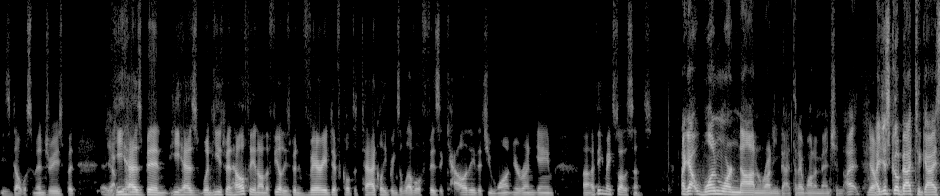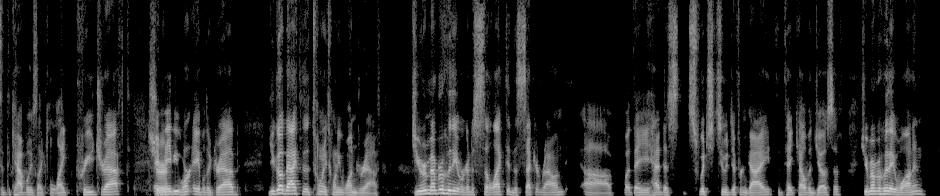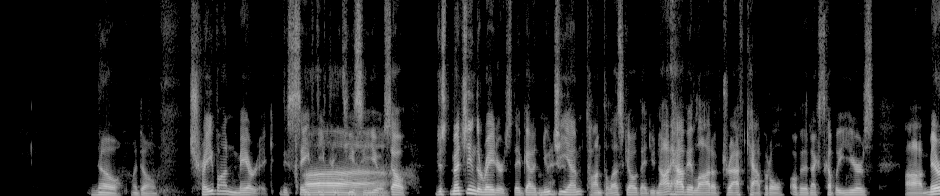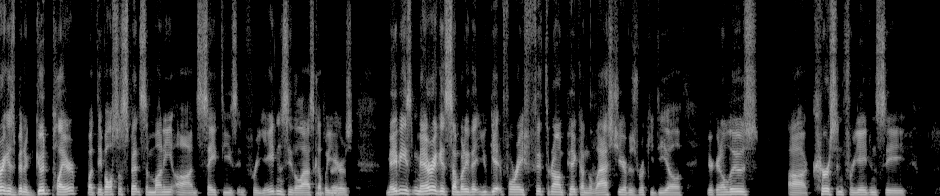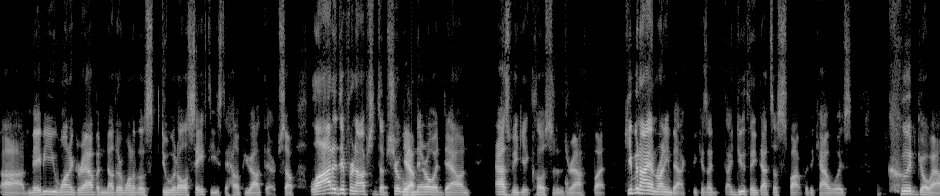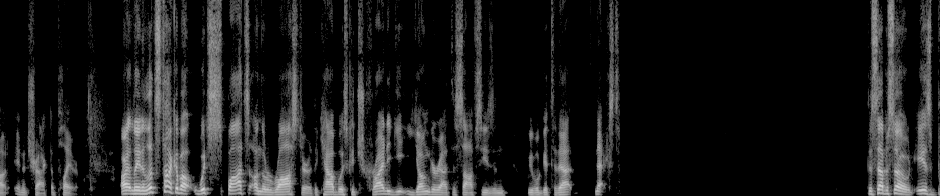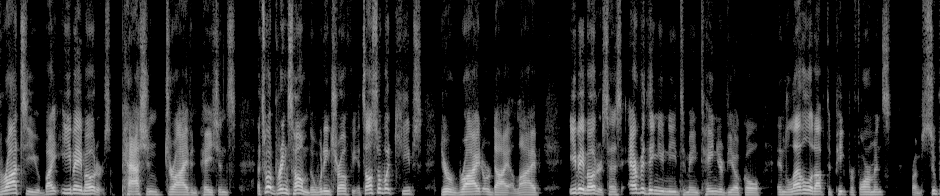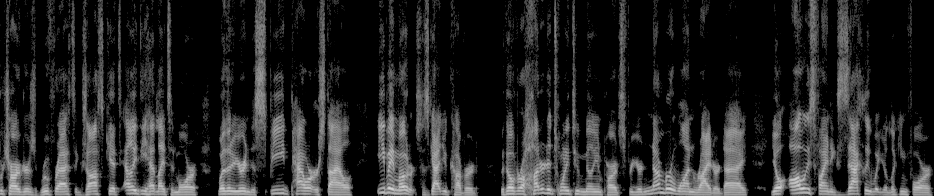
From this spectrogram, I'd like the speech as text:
he's dealt with some injuries, but uh, yep. he has been he has when he's been healthy and on the field, he's been very difficult to tackle. He brings a level of physicality that you want in your run game. Uh, I think it makes a lot of sense. I got one more non-running back that I want to mention. I yeah. I just go back to guys that the Cowboys like like pre-draft sure. and maybe weren't able to grab. You go back to the 2021 draft. Do you remember who they were going to select in the second round? Uh, but they had to switch to a different guy to take Kelvin Joseph. Do you remember who they wanted? No, I don't. Tre'von Moehrig, the safety from TCU. So just mentioning the Raiders, they've got a new GM, Tom Telesco. They do not have a lot of draft capital over the next couple of years. Uh, Moehrig has been a good player, but they've also spent some money on safeties in free agency the last couple of years. Maybe Moehrig is somebody that you get for a fifth round pick on the last year of his rookie deal. You're going to lose uh, Kearse in free agency. Uh, maybe you want to grab another one of those do it all safeties to help you out there. So, a lot of different options. I'm sure we'll yeah. narrow it down as we get closer to the draft. But keep an eye on running back because I, I do think that's a spot where the Cowboys could go out and attract a player. All right, Landon, let's talk about which spots on the roster the Cowboys could try to get younger at this offseason. We will get to that next. This episode is brought to you by eBay Motors. Passion, drive, and patience. That's what brings home the winning trophy. It's also what keeps your ride or die alive eBay Motors has everything you need to maintain your vehicle and level it up to peak performance from superchargers, roof racks, exhaust kits, LED headlights, and more. Whether you're into speed, power, or style, eBay Motors has got you covered with over 122 million parts for your number one ride or die. You'll always find exactly what you're looking for.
